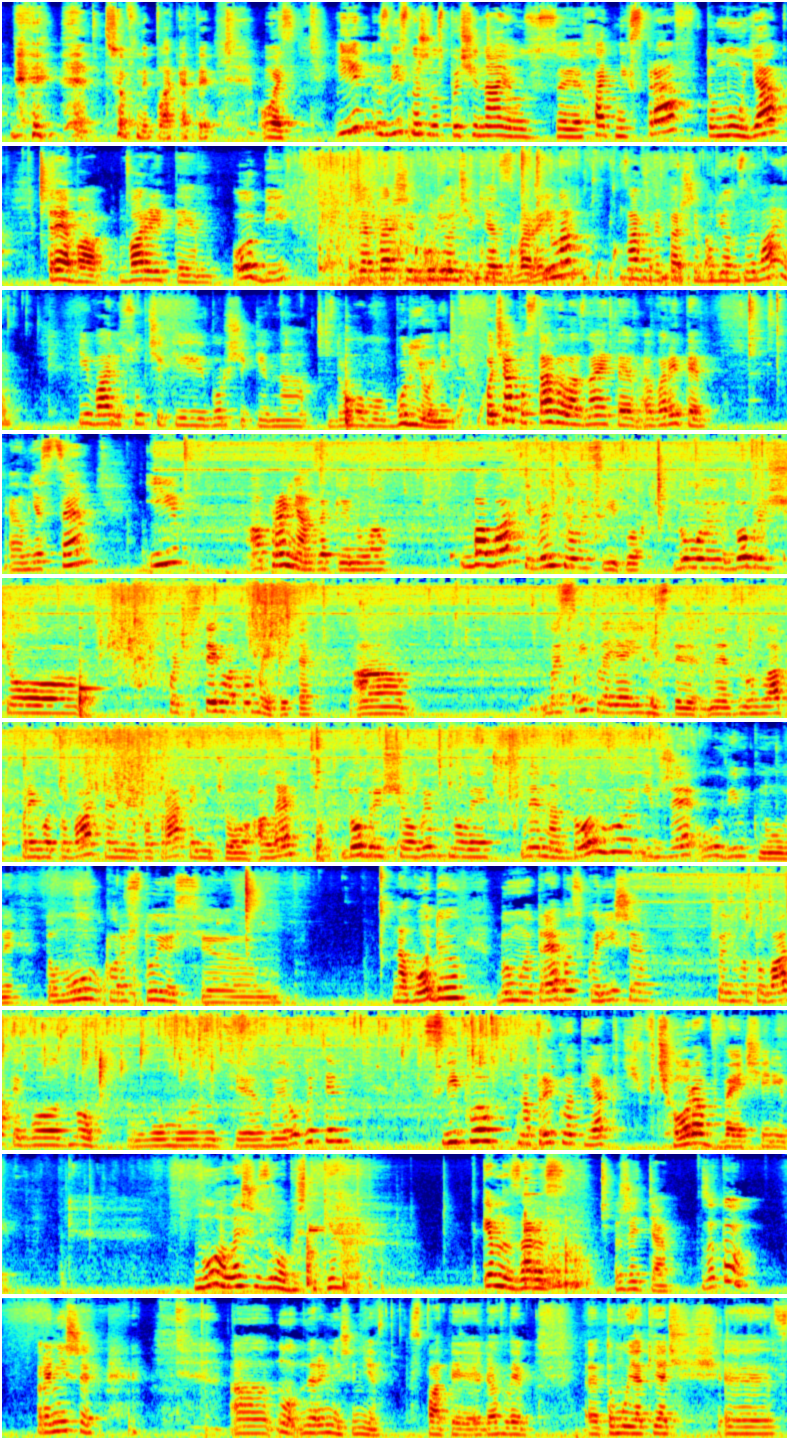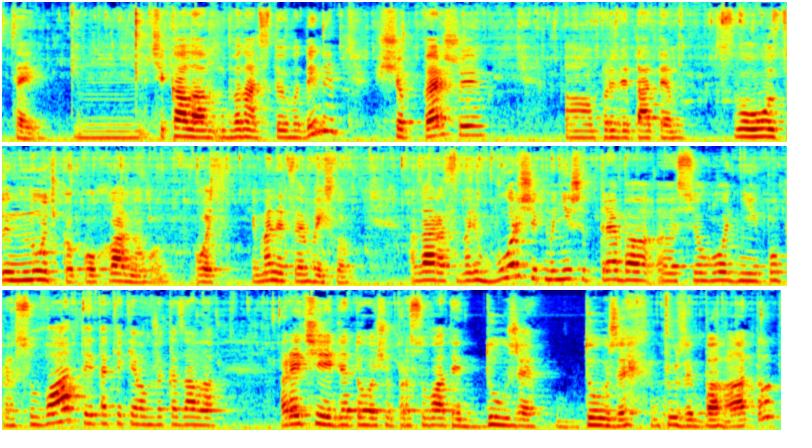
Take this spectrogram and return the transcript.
щоб не плакати. Ось. І, звісно ж, розпочинаю з хатніх справ, тому як треба варити обід. Вже перший бульйончик я зварила. Завжди перший бульйон зливаю і варю супчики, борщики на другому бульйоні. Хоча поставила, знаєте, варити е, м'ясце і прання закинула. Бабах і вимкнули світло. Думаю, добре, що хоч встигла помитися. Без світла я і їсти не змогла б приготувати, не попрати нічого. Але добре, що вимкнули ненадовго і вже увімкнули. Тому користуюсь е, нагодою. Думаю, треба скоріше щось готувати, бо знов можуть вирубити світло, наприклад, як вчора ввечері. Ну, але що зробиш таке? Таке в нас зараз життя. Зато раніше, а, ну, не раніше, ні, спати лягли. Е, Тому як я ч- е, цей, чекала 12 години, щоб першою привітати свого синочка коханого. Ось, і в мене це вийшло. А зараз варю борщик. Мені ще треба е, сьогодні попрасувати, так як я вам вже казала. Речей для того, щоб прасувати дуже, дуже, дуже багато.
